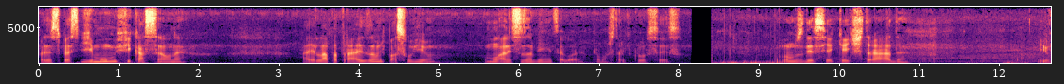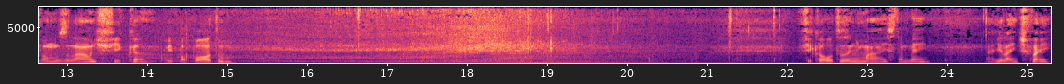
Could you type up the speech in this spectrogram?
Faz uma espécie de mumificação, né? Aí lá para trás é onde passa o rio. Vamos lá nesses ambientes agora para mostrar aqui para vocês. Vamos descer aqui a estrada e vamos lá onde fica o hipopótamo fica outros animais também. Aí lá a gente vai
